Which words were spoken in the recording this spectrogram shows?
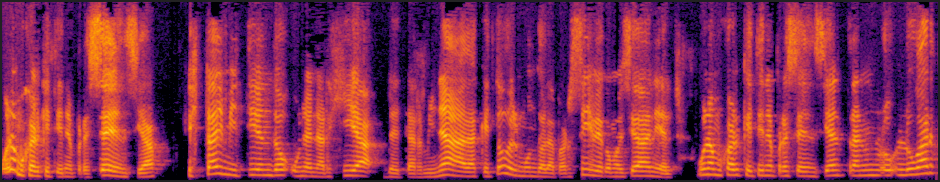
Una mujer que tiene presencia está emitiendo una energía determinada, que todo el mundo la percibe, como decía Daniel. Una mujer que tiene presencia entra en un lugar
